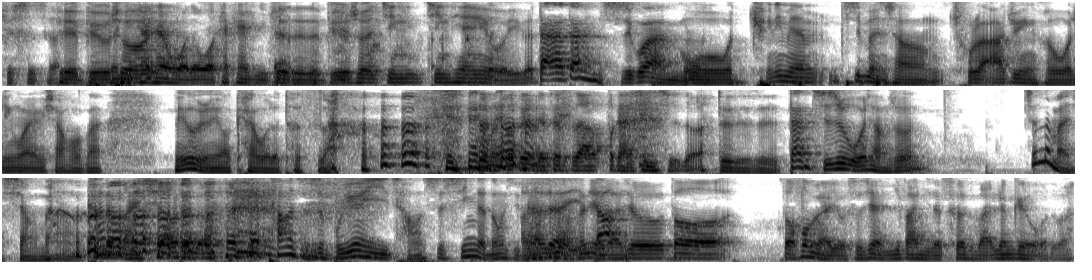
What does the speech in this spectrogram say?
去试车。对比如说你看看我的，我看看你的。对对对，比如说今今天有一个，但但很奇怪，我我群里面基本上除了阿俊和我另外一个小伙伴，没有人要开我的特斯拉。他们都对你的特斯拉不感兴趣，对吧？对对对，但其实我想说，真的蛮香的。真的蛮香的。他们只是不愿意尝试新的东西，啊但是很简单，就到到后面有时间，你把你的车对吧扔给我对吧？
